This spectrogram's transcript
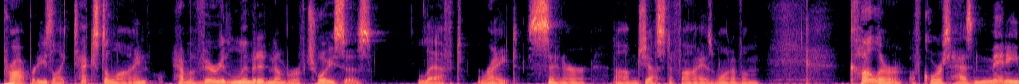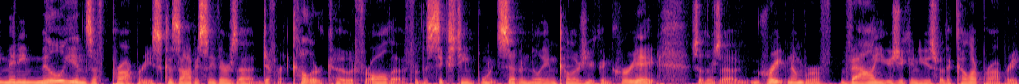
properties like text align have a very limited number of choices. Left, right, center, um, justify is one of them. Color, of course, has many, many millions of properties because obviously there's a different color code for all the for the 16.7 million colors you can create. So there's a great number of values you can use for the color property.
